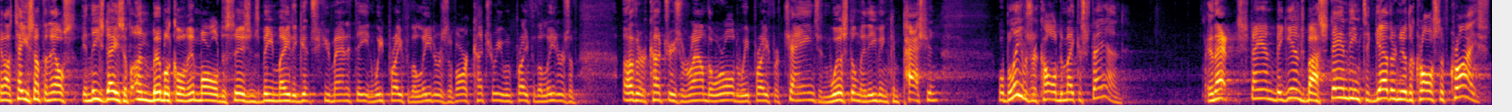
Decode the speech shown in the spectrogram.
Can I tell you something else? In these days of unbiblical and immoral decisions being made against humanity, and we pray for the leaders of our country, we pray for the leaders of other countries around the world, we pray for change and wisdom and even compassion. Well, believers are called to make a stand. And that stand begins by standing together near the cross of Christ.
